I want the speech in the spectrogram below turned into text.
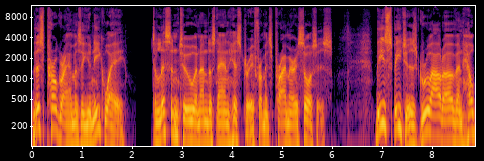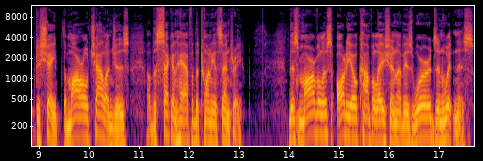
This program is a unique way to listen to and understand history from its primary sources. These speeches grew out of and helped to shape the moral challenges of the second half of the 20th century. This marvelous audio compilation of his words and witness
